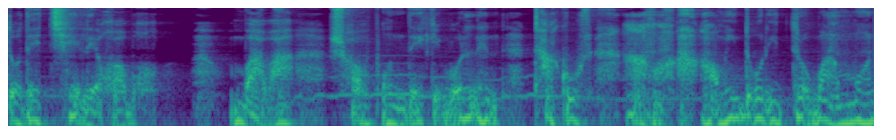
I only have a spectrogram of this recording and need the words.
তোদের ছেলে হব। বাবা স্বপন দেখে বললেন, ঠাকুর, আমি দরিদ্র ব্রাহ্মণ,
